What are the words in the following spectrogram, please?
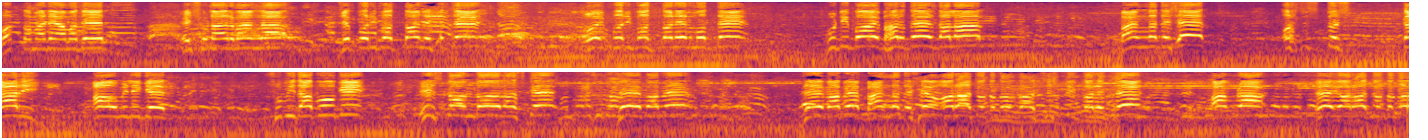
বর্তমানে আমাদের এই সোনার বাংলা যে পরিবর্তন এসেছে, ওই পরিবর্তনের মধ্যে গুটি বয় ভারতের দালাল বাংলাদেশের অস্তিত্বকারী আওয়ামী লীগের সুবিধাভোগী ইস্কন দল আজকে যেভাবে বাংলাদেশে অরাজকতা সৃষ্টি করেছে, আমরা এই অরাজকতা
